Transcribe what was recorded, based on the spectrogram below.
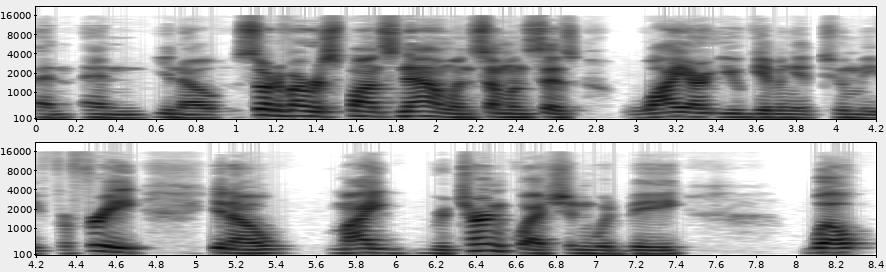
and and you know, sort of our response now when someone says, "Why aren't you giving it to me for free?" You know, my return question would be, "Well."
